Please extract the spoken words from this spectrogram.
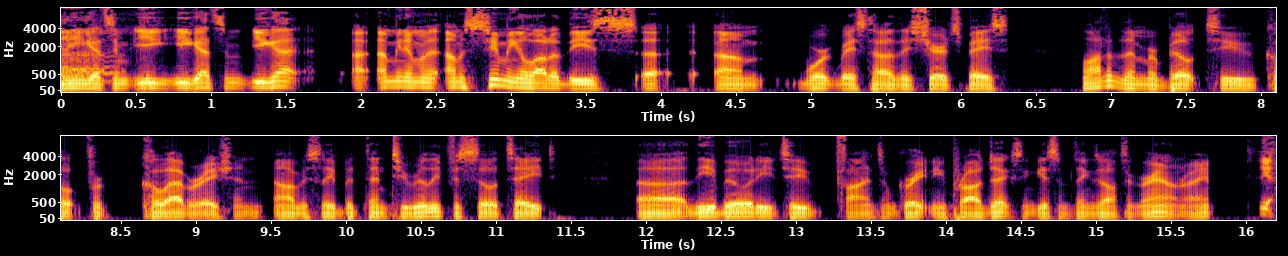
And you got some, you, you got some, you got, I mean, I'm, I'm assuming a lot of these, uh, um, work based out of this shared space, a lot of them are built to, co- for collaboration, obviously, but then to really facilitate, uh, the ability to find some great new projects and get some things off the ground, right? Yeah.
